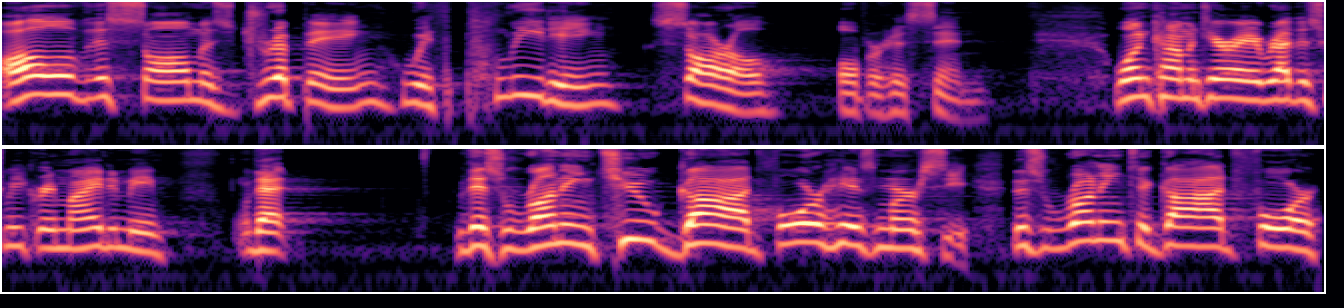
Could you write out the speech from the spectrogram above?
All of this psalm is dripping with pleading sorrow over his sin. One commentary I read this week reminded me that this running to God for His mercy, this running to God for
